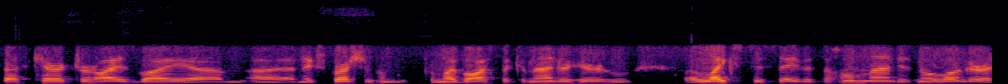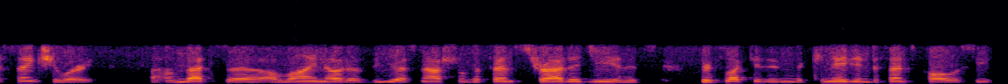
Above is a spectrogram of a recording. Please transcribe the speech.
best characterized by um, uh, an expression from, from my boss, the commander here, who likes to say that the homeland is no longer a sanctuary. Um, that's uh, a line out of the U.S. National Defense Strategy, and it's reflected in the Canadian defense policy,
